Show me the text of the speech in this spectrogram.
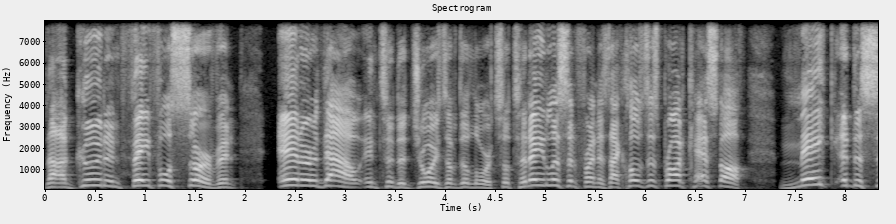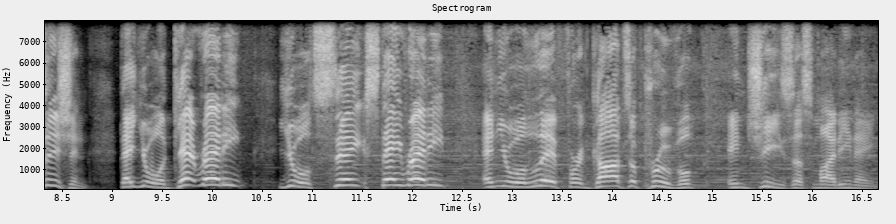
thou good and faithful servant, enter thou into the joys of the Lord. So today, listen, friend, as I close this broadcast off, make a decision that you will get ready, you will stay, stay ready, and you will live for God's approval in Jesus' mighty name.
